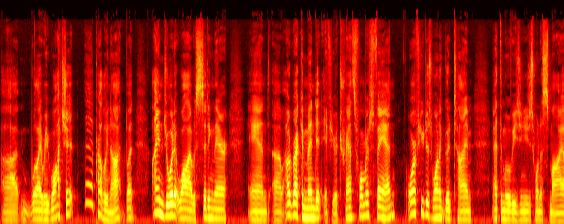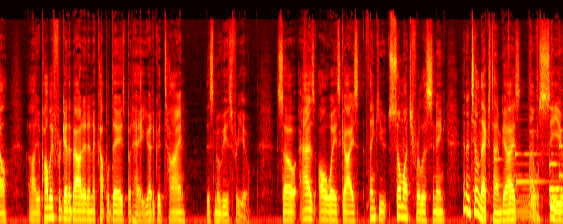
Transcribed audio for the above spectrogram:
Uh, will I rewatch it? Eh, probably not, but I enjoyed it while I was sitting there, and uh, I would recommend it if you're a Transformers fan or if you just want a good time at the movies and you just want to smile. Uh, you'll probably forget about it in a couple days, but hey, you had a good time. This movie is for you. So, as always, guys, thank you so much for listening. And until next time, guys, I will see you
